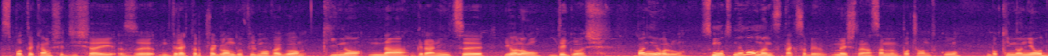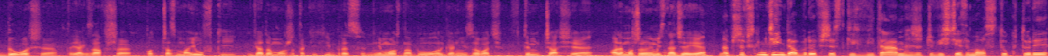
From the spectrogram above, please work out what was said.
spotykam się dzisiaj z dyrektor przeglądu filmowego Kino na granicy, Jolą Dygoś. Pani Jolu, smutny moment, tak sobie myślę na samym początku, bo kino nie odbyło się, tak jak zawsze, podczas majówki. Wiadomo, że takich imprez nie można było organizować w tym czasie, ale możemy mieć nadzieję? No przede wszystkim dzień dobry, wszystkich witam. Rzeczywiście z mostu, który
